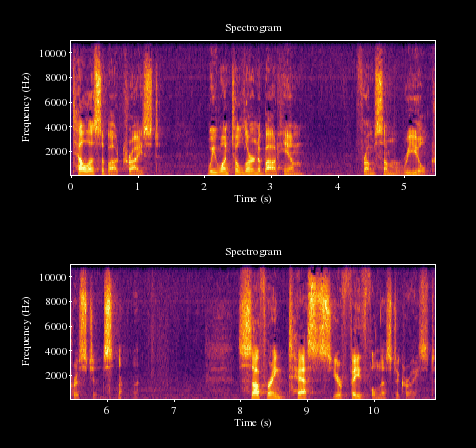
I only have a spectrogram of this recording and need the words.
Tell us about Christ. We want to learn about him from some real Christians. Suffering tests your faithfulness to Christ.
